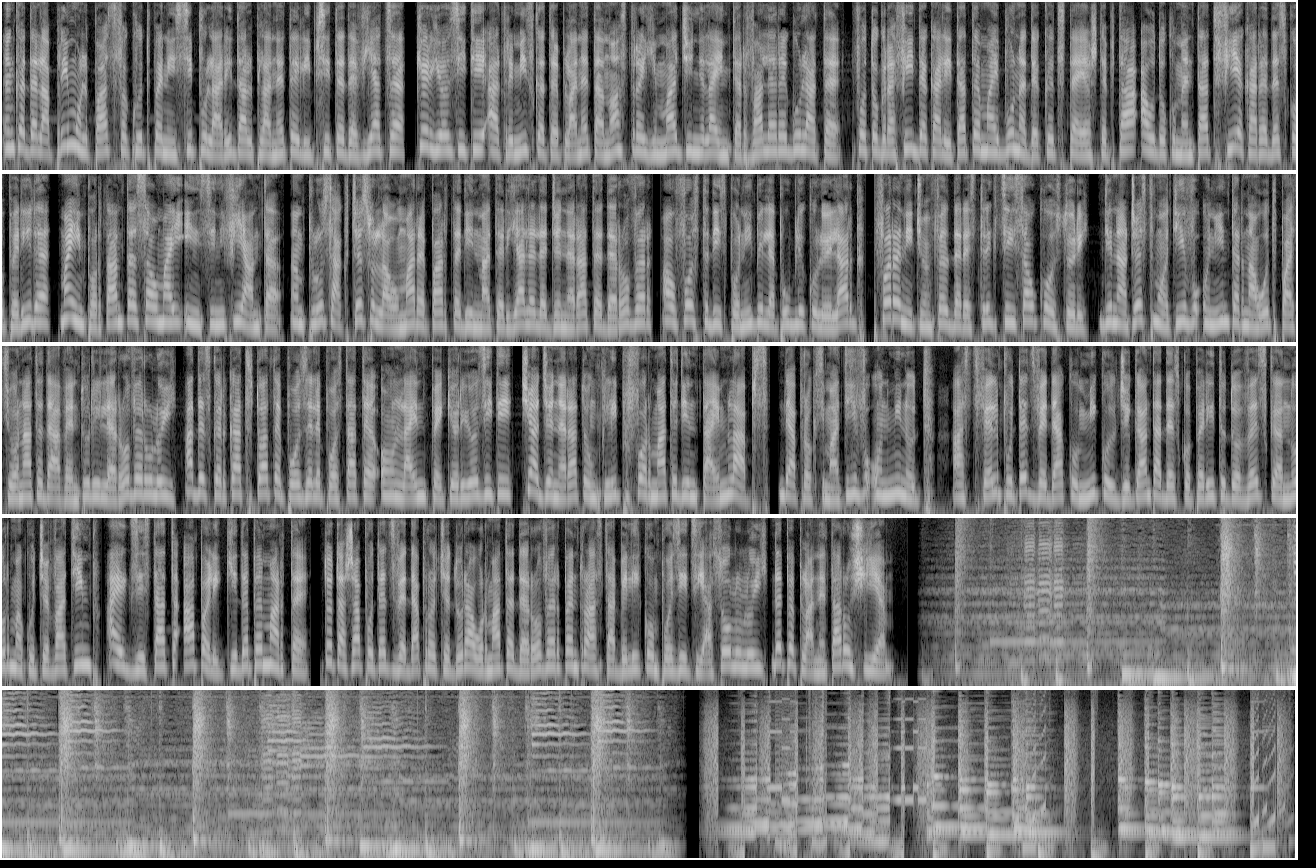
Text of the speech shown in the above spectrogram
Încă de la primul pas făcut pe nisipul arid al planetei lipsite de viață, Curiosity a trimis către planeta noastră imagini la intervale regulate. Fotografii de calitate mai bună decât te-ai aștepta au documentat fiecare descoperire, mai importantă sau mai insignifiantă. În plus, accesul la o mare parte din materialele generate de rover au fost disponibile publicului larg, fără niciun fel de restricții sau costuri. Din acest motiv, un internaut pasionat de aventurile roverului a descărcat toate pozele postate online pe Curiosity și a generat un clip format din time-lapse, de aproximativ un minut. Astfel, puteți vedea cum micul gigant a descoperit dovezi că în urmă cu ceva timp a existat apă lichidă pe Marte. Tot așa puteți vedea procedura urmată de rover pentru a stabili compoziția solului de pe planeta Rușie.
